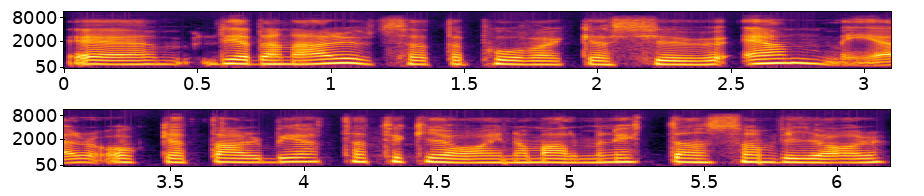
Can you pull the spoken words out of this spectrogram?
eh, redan är utsatta påverkas ju än mer och att arbeta tycker jag inom allmännyttan som vi gör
